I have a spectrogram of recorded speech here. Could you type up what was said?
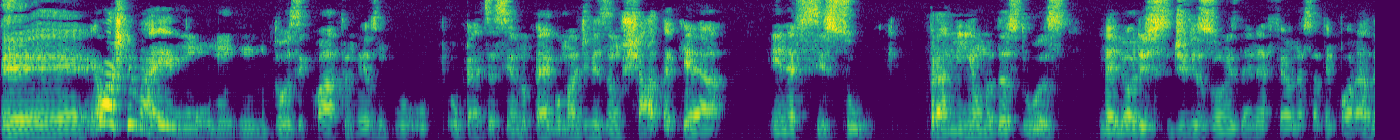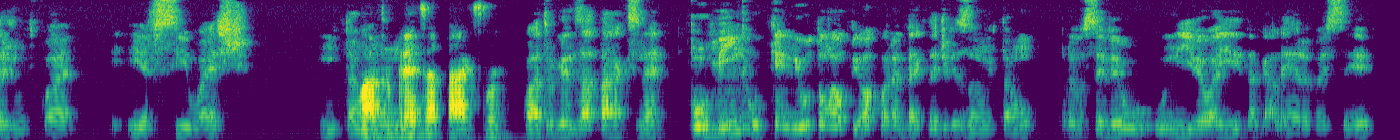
É, eu acho que vai um, um 12-4 mesmo. O, o, o Pets esse ano pega uma divisão chata que é a NFC Sul. Para mim é uma das duas melhores divisões da NFL nessa temporada, junto com a EFC West. Então, quatro grandes ataques, né? Quatro grandes ataques, né? Por mim, o Ken Newton é o pior quarterback da divisão. Então, para você ver o, o nível aí da galera, vai ser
